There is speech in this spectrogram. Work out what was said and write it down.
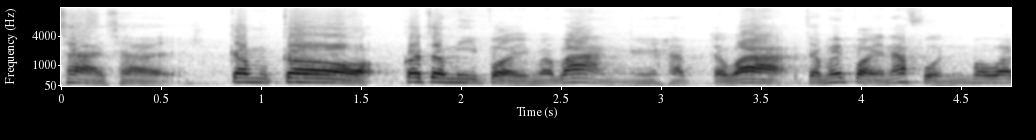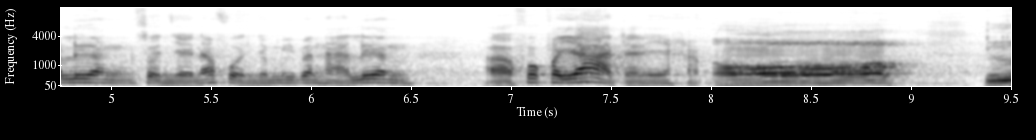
ใช่ใช่ก็ก็ก็จะมีปล่อยมาบ้างนะครับ แต่ว่าจะไม่ปล่อยหน้าฝนเพราะว่าเรื่องส่วนใหญ่หน้าฝนจะมีปัญหาเรื่อง อาพวกพยาธิอะไรนี้ครับ อ๋อ คือ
